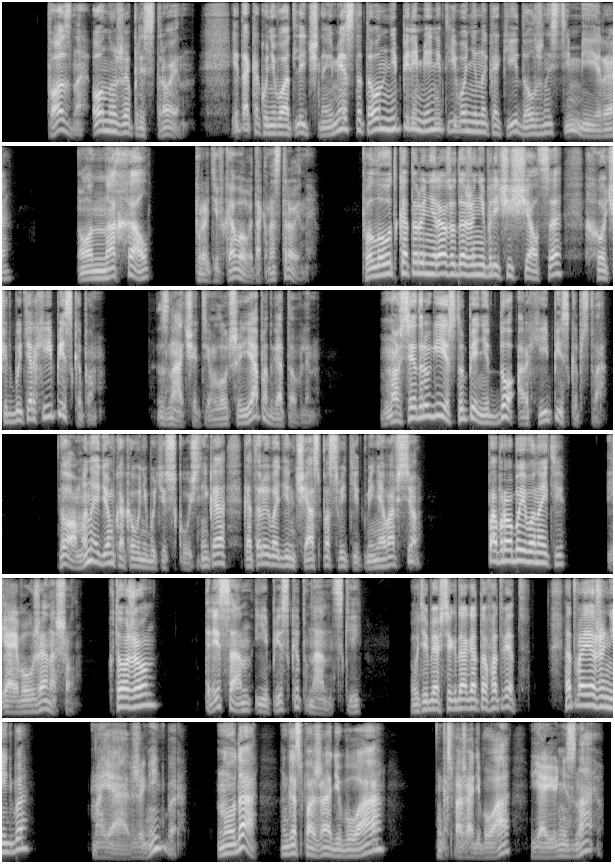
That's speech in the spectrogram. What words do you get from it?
Поздно, он уже пристроен. И так как у него отличное место, то он не переменит его ни на какие должности мира. Он нахал. Против кого вы так настроены? Плут, который ни разу даже не причащался, хочет быть архиепископом. Значит, тем лучше я подготовлен. Но все другие ступени до архиепископства. О, мы найдем какого-нибудь искусника, который в один час посвятит меня во все. Попробуй его найти. Я его уже нашел. Кто же он? Трисан, епископ Нанский. У тебя всегда готов ответ. А твоя женитьба? Моя женитьба? Ну да, Госпожа Дюбуа? Госпожа Дюбуа? Я ее не знаю.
